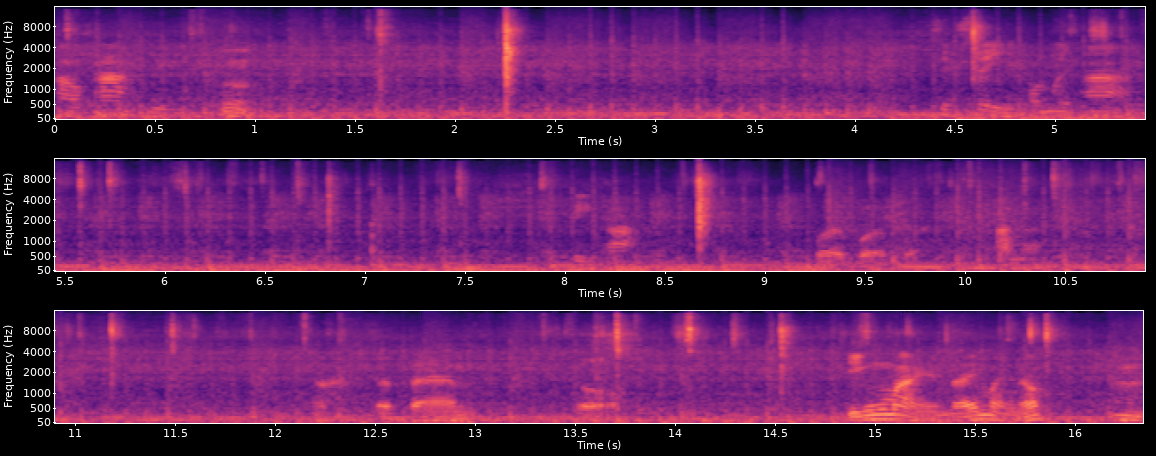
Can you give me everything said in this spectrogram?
เอาข้างคืออืมสิบสี่พร้อมมือห้าตีห้าปล่อยปล่อยปล่อยตัดแล้วอะสแตนต่อทิ้งใหม่ไลฟ์ใหม่เนาะอืม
